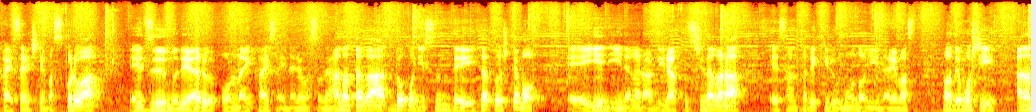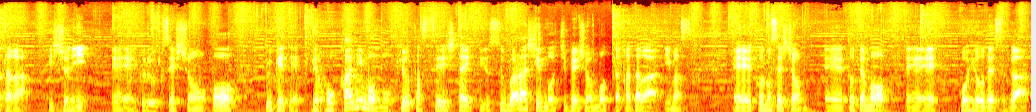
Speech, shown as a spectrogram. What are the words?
開催しています。これは Zoom であるオンライン開催になりますのであなたがどこに住んでいたとしても家にいながらリラックスしながら参加できるものになります。なのでもしあなたが一緒にグループセッションを受けてで他にも目標達成したいっていう素晴らしいモチベーションを持った方がいます。えー、このセッション、えー、とても、えー、好評ですが、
